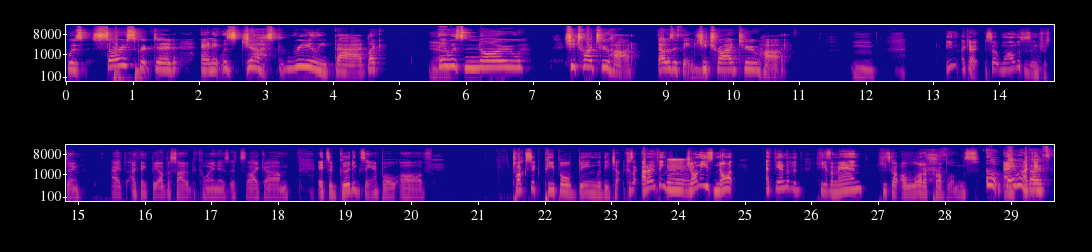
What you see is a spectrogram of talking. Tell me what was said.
was so scripted, and it was just really bad. Like Yeah. there was no. She tried too hard. That was the thing. Mm. She tried too hard. Mm. In, okay, so while this is interesting, I th- I think the other side of the coin is it's like um it's a good example of toxic people being with each other because like, I don't think Mm. Johnny's not at the end of the he's a man he's got a lot of problems Look, they were I think both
